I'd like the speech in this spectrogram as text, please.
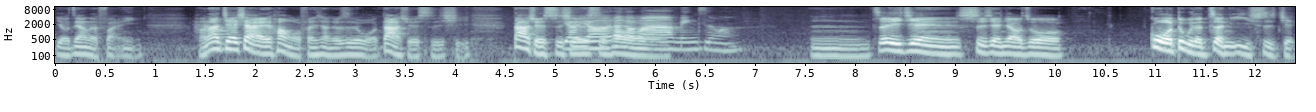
有这样的反应。好，那接下来换我分享，就是我大学实习，大学实习的时候，有有那个吗？名字吗？嗯，这一件事件叫做过度的正义事件。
